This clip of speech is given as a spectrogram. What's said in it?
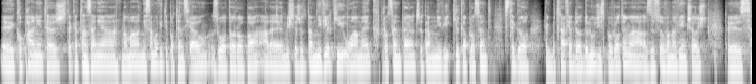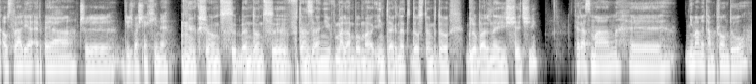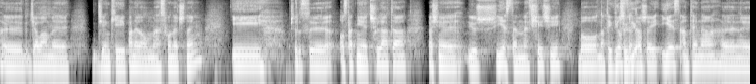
Y, Kopalnie też, taka Tanzania no, ma niesamowity potencjał, złoto, ropa, ale myślę, że tam niewielki ułamek procenta, czy tam kilka procent z tego jakby trafia do, do ludzi z powrotem, a zdecydowana większość to jest Australia, RPA, czy gdzieś właśnie Chiny. Ksiądz, będąc w Tanzanii, w Malambo, ma internet, dostęp do globalnej sieci? Teraz mam, y, nie mamy tam prądu, y, działamy dzięki panelom słonecznym i przez y, ostatnie trzy lata właśnie już jestem w sieci, bo na tej wiosce Czyli o- naszej jest antena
